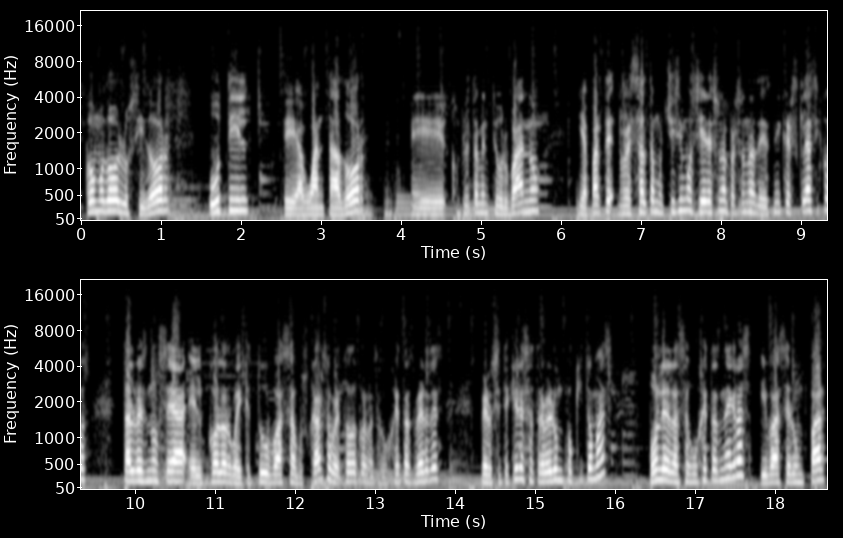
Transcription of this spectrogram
cómodo, lucidor, útil, eh, aguantador, eh, completamente urbano. Y aparte resalta muchísimo si eres una persona de sneakers clásicos. Tal vez no sea el colorway que tú vas a buscar, sobre todo con las agujetas verdes. Pero si te quieres atrever un poquito más, ponle las agujetas negras y va a ser un par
